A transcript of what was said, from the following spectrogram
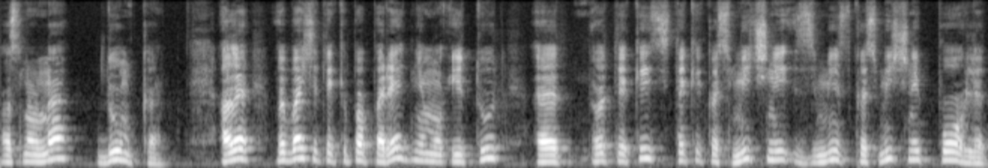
основна думка. Але ви бачите, як і попередньому, і тут е, от якийсь такий космічний зміст, космічний погляд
